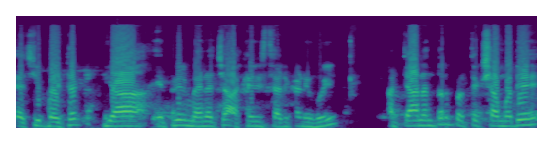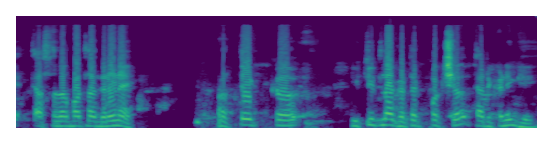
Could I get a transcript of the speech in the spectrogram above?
त्याची बैठक या एप्रिल महिन्याच्या अखेरीस त्या ठिकाणी होईल. आणि त्यानंतर प्रत्यक्षामध्ये त्या संदर्भातला निर्णय प्रत्येक युतीतला घटक पक्ष त्या ठिकाणी घेईल.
